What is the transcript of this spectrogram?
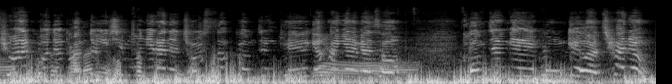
QR코드 감정이 신문이라는 졸속 검증 계획에 항의하면서 검증기의 공개와 촬영,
